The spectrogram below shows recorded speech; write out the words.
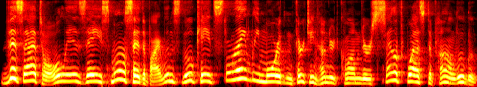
This atoll is a small set of islands located slightly more than 1300 kilometers southwest of Honolulu.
